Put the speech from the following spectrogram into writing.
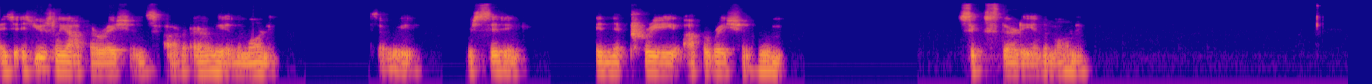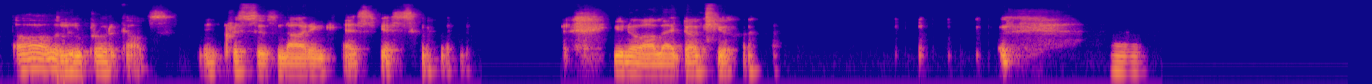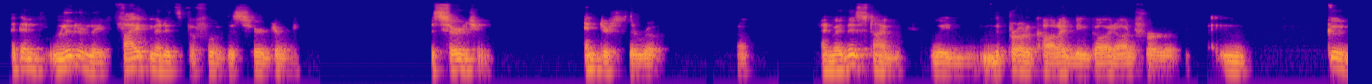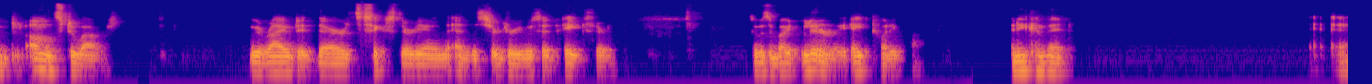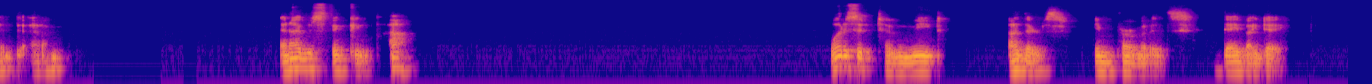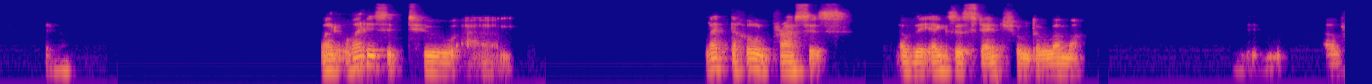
as usually operations are early in the morning. So we were sitting in the pre-operation room, 6.30 in the morning. All the little protocols. And Chris is nodding, yes, yes. you know all that, don't you? uh, and then, literally five minutes before the surgery, the surgeon enters the room. And by this time, we the protocol had been going on for good almost two hours. We arrived at there at 6:30 and, and the surgery was at 8:30. So it was about literally 8:25. And he came in. And um, and I was thinking, ah, what is it to meet others' impermanence day by day? What, what is it to um, let the whole process of the existential dilemma of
